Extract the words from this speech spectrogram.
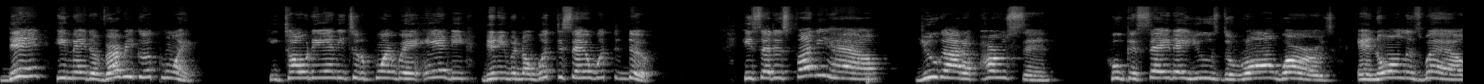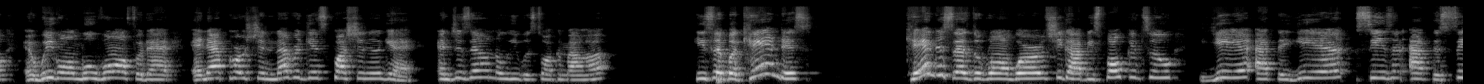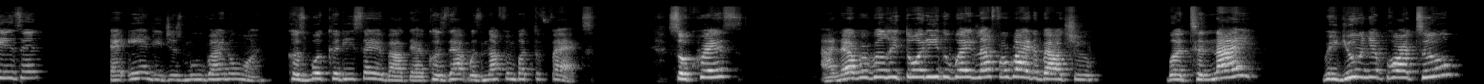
Then he made a very good point. He told Andy to the point where Andy didn't even know what to say or what to do. He said, It's funny how you got a person who could say they used the wrong words and all is well, and we're gonna move on for that, and that person never gets questioned again. And Gizelle knew he was talking about her. He said, But Candiace, Candiace says the wrong words. She got to be spoken to year after year, season after season. And Andy just moved right on. Because what could he say about that? Because that was nothing but the facts. So, Chris, I never really thought either way, left or right about you. But tonight, reunion part two,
